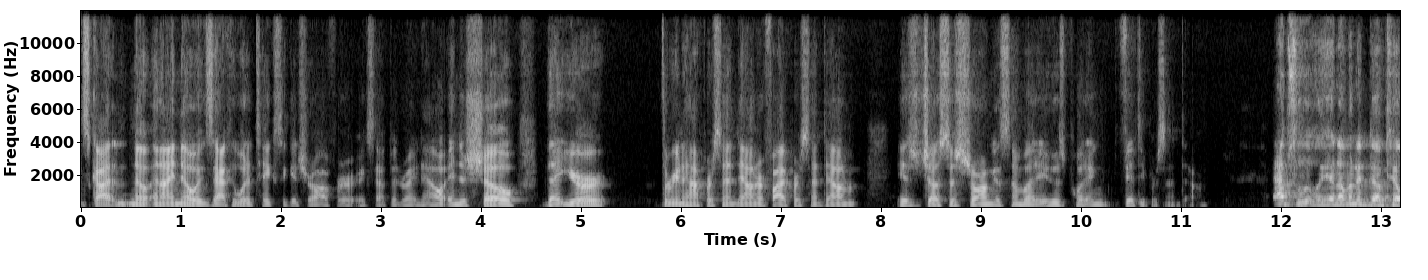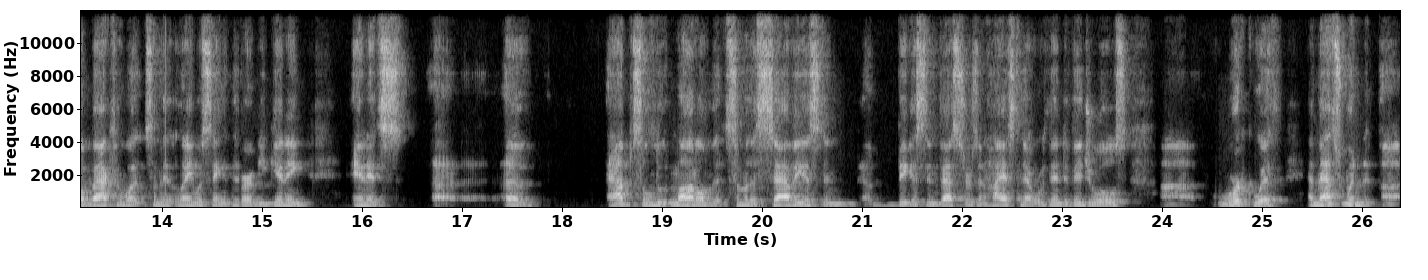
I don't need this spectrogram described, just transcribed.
Scott know and I know exactly what it takes to get your offer accepted right now and to show that you're three and a half percent down or five percent down is just as strong as somebody who's putting 50% down. Absolutely. And I'm going to dovetail back to what something that Lane was saying at the very beginning. And it's uh, a absolute model that some of the savviest and uh, biggest investors and highest net worth individuals uh, work with. And that's when uh,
